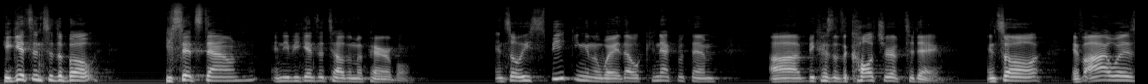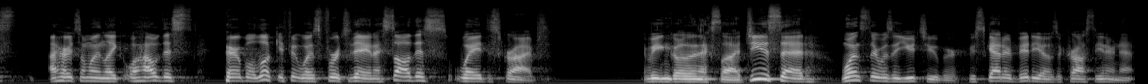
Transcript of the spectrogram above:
He gets into the boat, he sits down, and he begins to tell them a parable. And so he's speaking in a way that will connect with them uh, because of the culture of today. And so if I was, I heard someone like, well, how would this parable look if it was for today? And I saw this way described. we can go to the next slide. Jesus said, once there was a YouTuber who scattered videos across the internet.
